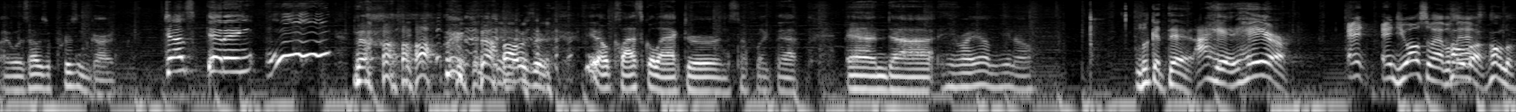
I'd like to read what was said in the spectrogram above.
I was. I was a prison guard. Just kidding. No, no, I was a, you know, classical actor and stuff like that. And uh, here I am, you know. Look at that. I had hair. And and you also have a hold mask. up, hold on.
